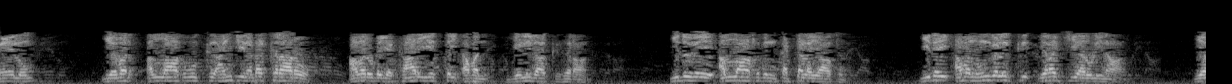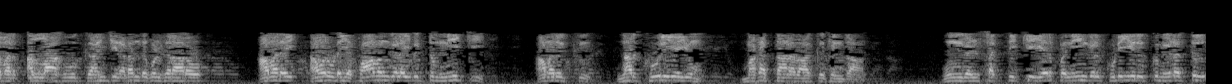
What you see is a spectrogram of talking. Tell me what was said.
மேலும் எவர் அல்லாஹுவுக்கு அஞ்சி நடக்கிறாரோ அவருடைய காரியத்தை அவன் எளிதாக்குகிறான். இதுவே அல்லாஹுவின் கட்டளையாகும். இதை அவன் உங்களுக்கு இறக்கி அருளினான். எவர் அல்லாஹுவுக்கு அஞ்சி நடந்து கொள்கிறாரோ அவரை அவருடைய பாவங்களை விட்டும் நீக்கி அவருக்கு நற்கூலியையும் மகத்தானதாக்குகின்றான். உங்கள் சக்திக்கு ஏற்ப நீங்கள் குடியிருக்கும் இடத்தில்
